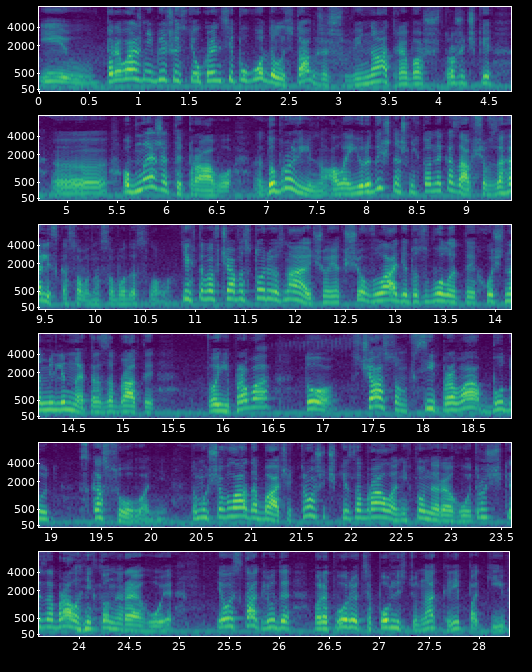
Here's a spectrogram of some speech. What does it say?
І в переважній більшості українці погодились, так же ж війна, треба ж трошечки е, обмежити право добровільно, але юридично ж ніхто не казав, що взагалі скасована свобода слова. Ті, хто вивчав історію, знають, що якщо владі дозволити хоч на міліметр забрати твої права, то з часом всі права будуть скасовані. Тому що влада бачить, трошечки забрала, ніхто не реагує, трошечки забрала, ніхто не реагує. І ось так люди перетворюються повністю на кріпаків.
